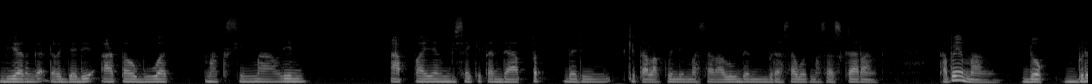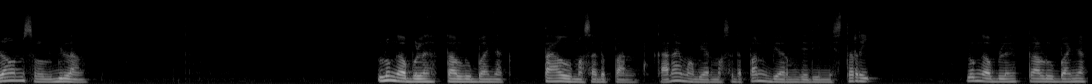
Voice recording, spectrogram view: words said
biar nggak terjadi atau buat maksimalin apa yang bisa kita dapat dari kita lakuin di masa lalu dan berasa buat masa sekarang tapi emang Doc Brown selalu bilang, lu nggak boleh terlalu banyak tahu masa depan, karena emang biar masa depan biar menjadi misteri. Lu nggak boleh terlalu banyak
